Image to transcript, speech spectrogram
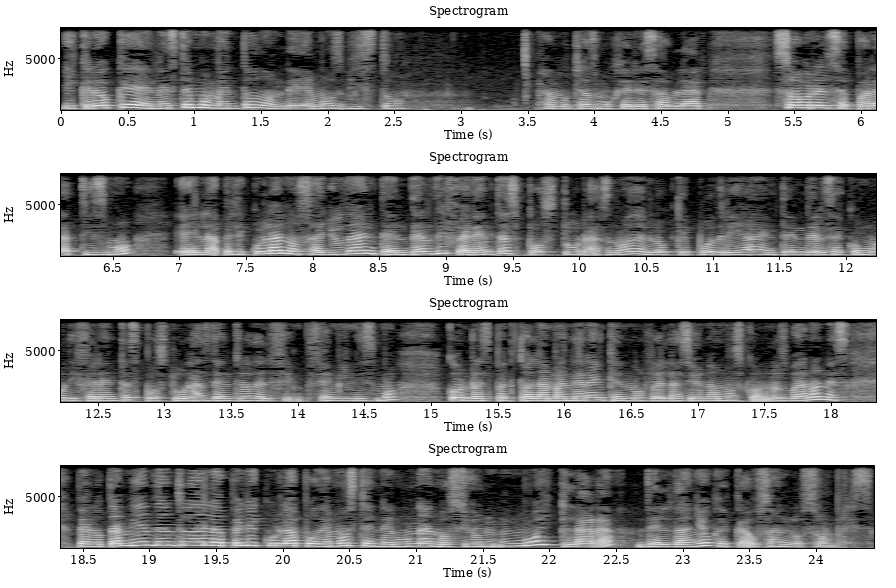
y creo que en este momento donde hemos visto a muchas mujeres hablar sobre el separatismo, eh, la película nos ayuda a entender diferentes posturas, ¿no? De lo que podría entenderse como diferentes posturas dentro del feminismo con respecto a la manera en que nos relacionamos con los varones. Pero también dentro de la película podemos tener una noción muy clara del daño que causan los hombres.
